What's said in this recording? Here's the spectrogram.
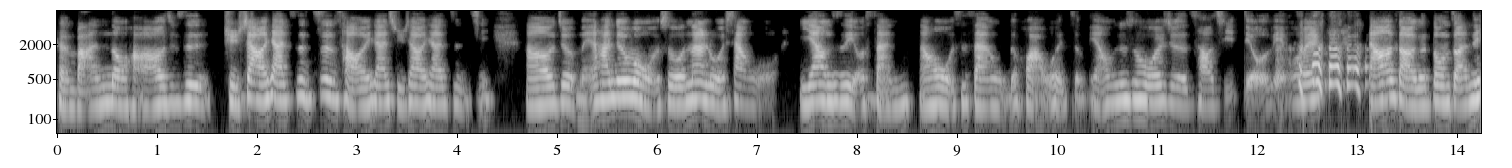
可能把它弄好，然后就是取笑一下自自嘲一下，取笑一下自己，然后就没，他就问我说，那如果像我一样就是有三，然后我是三五的话，我会怎么样？我就说我会觉得超级丢脸，我会想要找一个洞钻进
